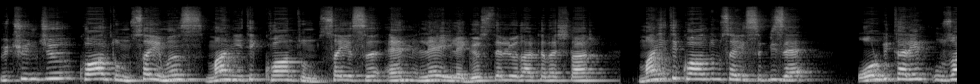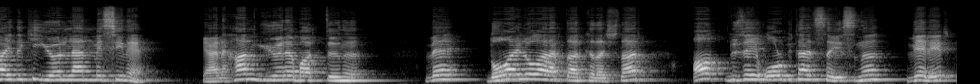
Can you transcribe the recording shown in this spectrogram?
Üçüncü kuantum sayımız manyetik kuantum sayısı m L ile gösteriliyordu arkadaşlar. Manyetik kuantum sayısı bize orbitalin uzaydaki yönlenmesini yani hangi yöne baktığını ve dolaylı olarak da arkadaşlar alt düzey orbital sayısını verir.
